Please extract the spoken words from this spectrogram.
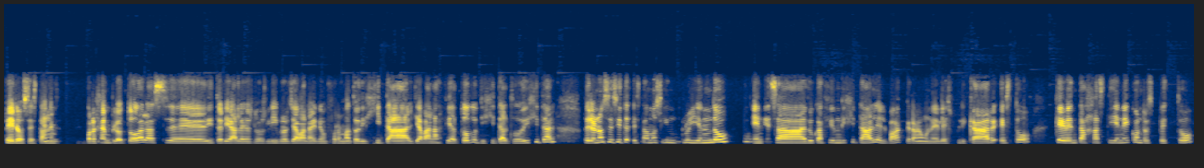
pero se están, por ejemplo, todas las eh, editoriales, los libros ya van a ir en formato digital, ya van hacia todo digital, todo digital, pero no sé si estamos incluyendo en esa educación digital el background, el explicar esto qué ventajas tiene con respecto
